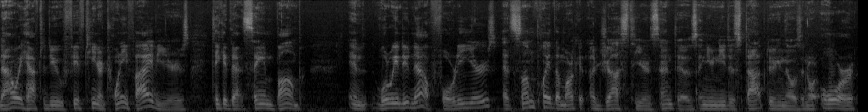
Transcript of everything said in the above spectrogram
Now we have to do 15 or 25 years to get that same bump and what do we do now? 40 years? At some point, the market adjusts to your incentives, and you need to stop doing those, or, or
